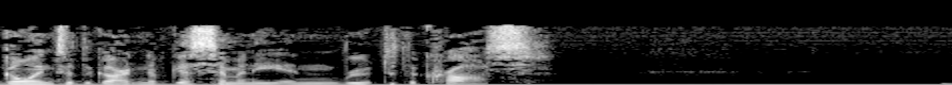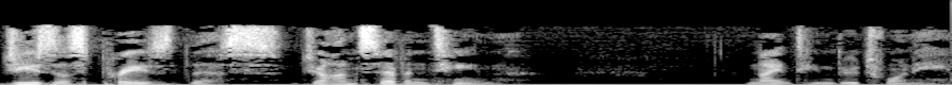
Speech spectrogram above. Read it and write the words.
going to the Garden of Gethsemane en route to the cross, Jesus prays this John 17, 19 through 20.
